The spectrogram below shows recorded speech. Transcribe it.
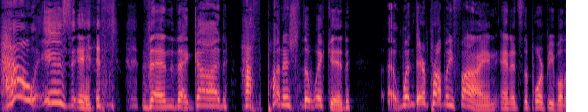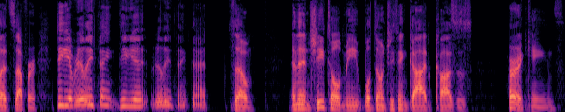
How is it then that God hath punished the wicked uh, when they're probably fine and it's the poor people that suffer? Do you really think, do you really think that? So, and then she told me, Well, don't you think God causes hurricanes?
